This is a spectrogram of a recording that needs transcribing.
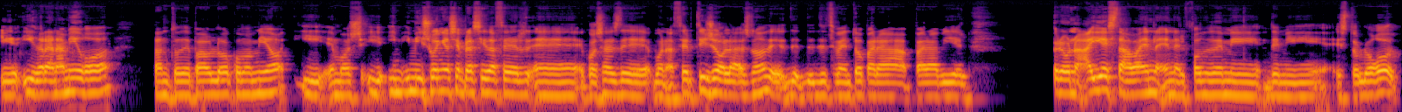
y, gran amigo tanto de Pablo como mío, y, hemos, y, mi sueño siempre ha sido hacer eh, cosas de, bueno, hacer tijolas ¿no? de, de, cemento para, para Biel. Pero bueno, ahí estaba en, en, el fondo de mi, de mi esto. Luego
